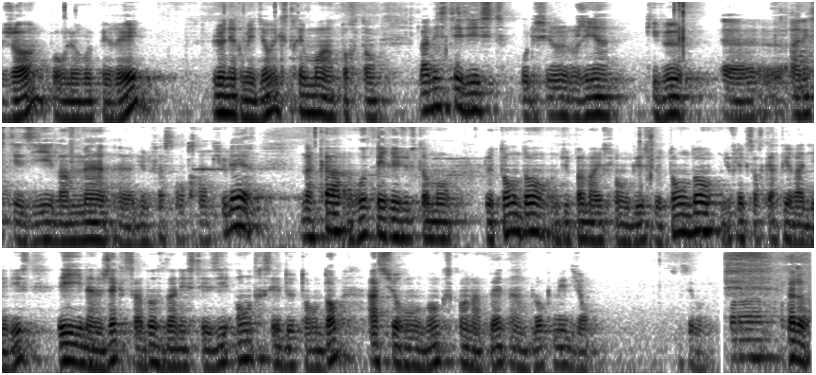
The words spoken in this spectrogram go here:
jaune pour le repérer. Le nerf médian, extrêmement important. L'anesthésiste ou le chirurgien qui veut euh, anesthésier la main euh, d'une façon tranquille n'a qu'à repérer justement le tendon du palmaris longus, le tendon du flexor carpi radialis, et il injecte sa dose d'anesthésie entre ces deux tendons, assurant donc ce qu'on appelle un bloc médian. Alors,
